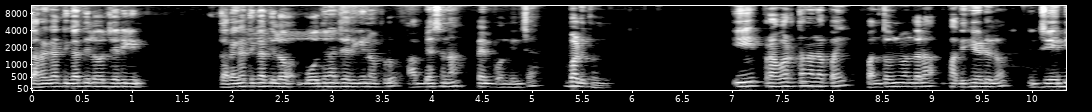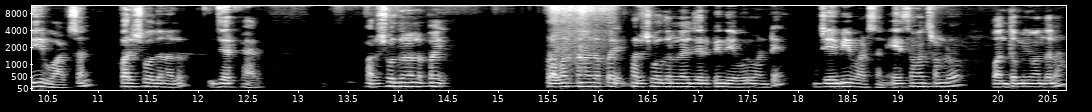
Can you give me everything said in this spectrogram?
తరగతి గదిలో జరిగి తరగతి గదిలో బోధన జరిగినప్పుడు అభ్యసన పెంపొందించబడుతుంది. ఈ ప్రవర్తనలపై పంతొమ్మిది వందల పదిహేడులో జేబీ వాట్సన్ పరిశోధనలు జరిపారు. పరిశోధనలపై ప్రవర్తనలపై పరిశోధనలు జరిపింది ఎవరు అంటే జేబీ వాట్సన్. ఏ సంవత్సరంలో? పంతొమ్మిది వందల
